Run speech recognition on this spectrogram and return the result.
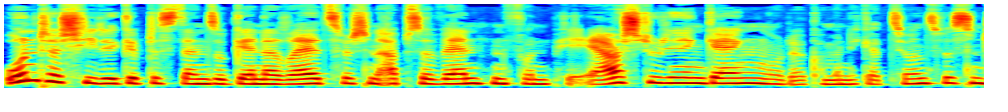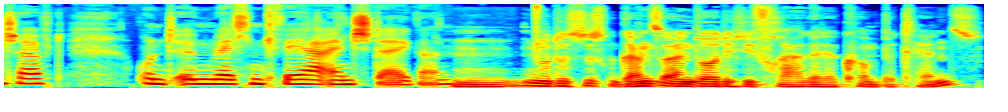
Unterschiede gibt es denn so generell zwischen Absolventen von PR-Studiengängen oder Kommunikationswissenschaft und irgendwelchen Quereinsteigern? Hm, das ist ganz eindeutig die Frage der Kompetenz.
